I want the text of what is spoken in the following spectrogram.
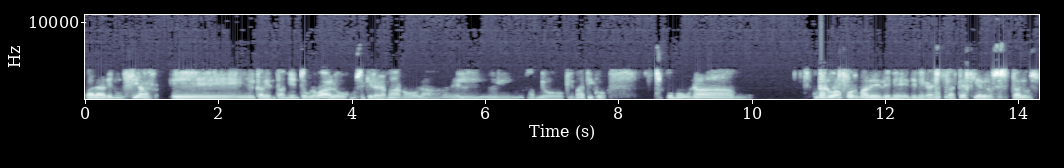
para denunciar eh, el calentamiento global o como se quiera llamar, ¿no? La, el, cambio climático como una una nueva forma de, megaestrategia de los estados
